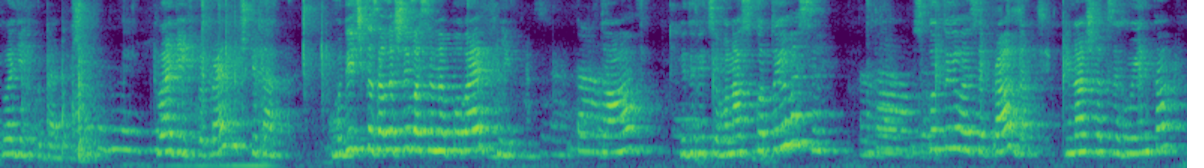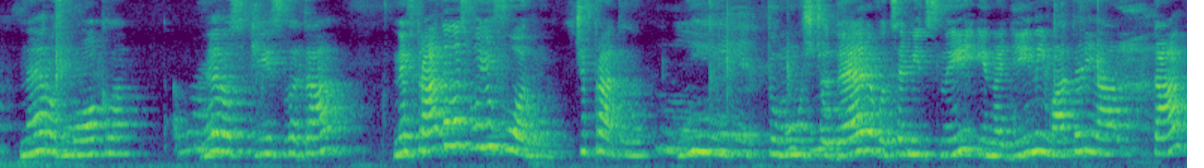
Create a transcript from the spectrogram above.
Кладіть пипеточки. Кладіть пипеточки, так. Водичка залишилася на поверхні. Так. І дивіться, вона скотилася. Скотилася, правда? І наша цеглинка не розмокла, не розкисла, так? Не втратила свою форму. Чи втратила? Ні. Тому що дерево це міцний і надійний матеріал. Так?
